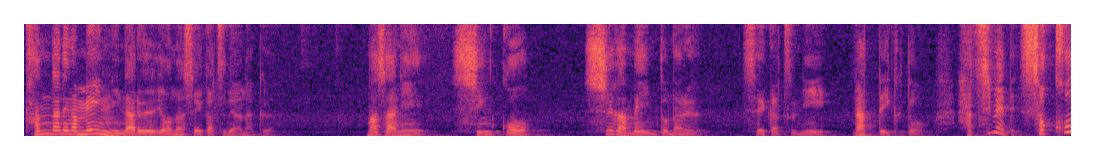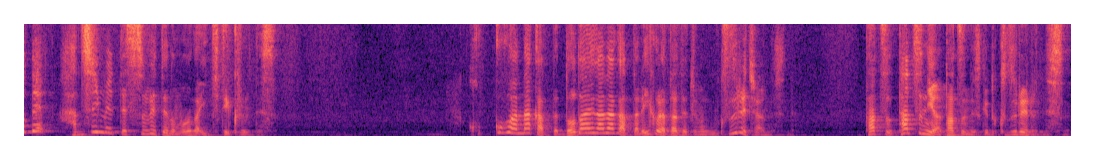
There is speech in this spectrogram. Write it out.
パンダネがメインになるような生活ではなくまさに信仰主がメインとなる生活になっていくと初めてそこで初めて全てのものが生きてくるんです。ここがなかった土台がなかったらいくら立てても崩れちゃうんですね。立つ立つには立つんですけど崩れるんです。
